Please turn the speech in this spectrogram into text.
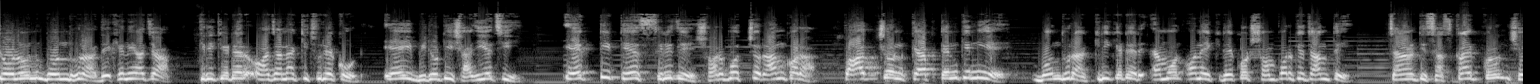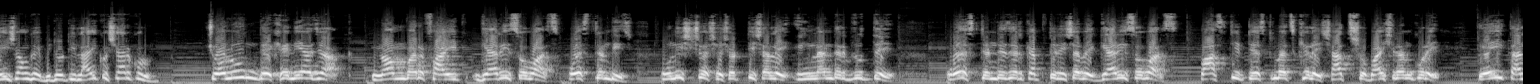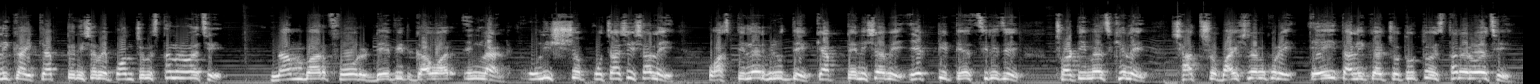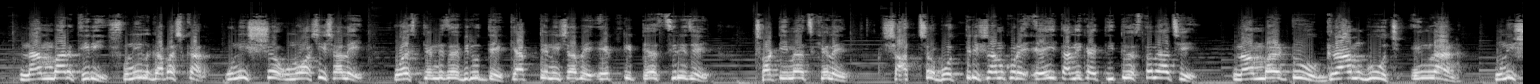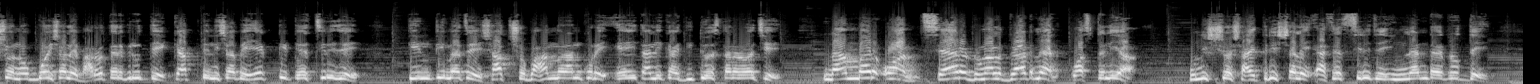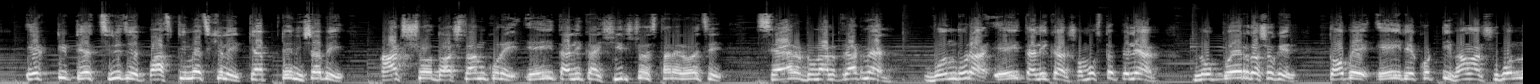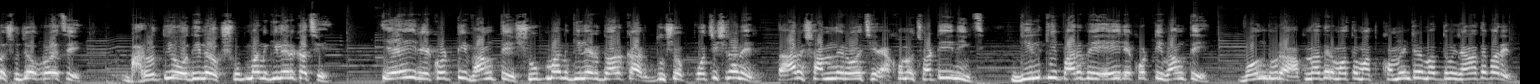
চলুন বন্ধুরা, দেখে নেওয়া যাক। ক্রিকেটের অজানা কিছু রেকর্ড এই ভিডিওটি সাজিয়েছি। একটি টেস্ট সিরিজে সর্বোচ্চ রান করা পাঁচজন ক্যাপ্টেনকে নিয়ে। বন্ধুরা, ক্রিকেটের এমন অনেক রেকর্ড সম্পর্কে জানতে চ্যানেলটি সাবস্ক্রাইব করুন, সেই সঙ্গে ভিডিওটি লাইক ও শেয়ার করুন। চলুন দেখে নেওয়া যাক। Number five Garry Sobers West Indies উনিশশো ছেষট্টি সালে ইংল্যান্ডের বিরুদ্ধে ওয়েস্ট ইন্ডিজের ক্যাপ্টেন হিসেবে গ্যারি সোভার্স পাঁচটি টেস্ট ম্যাচ খেলে সাতশো বাইশ রান করে এই তালিকায় ক্যাপ্টেন হিসেবে পঞ্চম স্থানে রয়েছে number four David Gower, England. উনিশশো পঁচাশি সালে অস্ট্রেলিয়ার বিরুদ্ধে ক্যাপ্টেন হিসাবে একটি টেস্ট সিরিজে ছটি ম্যাচ খেলে সাতশো বাইশ রান করে এই তালিকায় চতুর্থ স্থানে রয়েছে নাম্বার থ্রি সুনীল গাভাস্কার। উনিশশো উনআশি সালে ওয়েস্ট ইন্ডিজের বিরুদ্ধে ক্যাপ্টেন হিসাবে একটি টেস্ট সিরিজে ছটি ম্যাচ খেলে সাতশো বত্রিশ রান করে এই তালিকায় তৃতীয় স্থানে আছে। Number two, Graham Gooch England. উনিশশো নব্বই সালে ভারতের বিরুদ্ধে ক্যাপ্টেন হিসাবে একটি টেস্ট সিরিজে তিনটি ম্যাচে সাতশো বাহান্ন রান করে এই তালিকায় দ্বিতীয় স্থানে রয়েছে number one, sir Donald Bradman, Australia. উনিশশো সাঁইত্রিশ সালে অ্যাসেস সিরিজে ইংল্যান্ডের বিরুদ্ধে একটি টেস্ট সিরিজে পাঁচটি ম্যাচ খেলে ক্যাপ্টেন হিসাবে আটশো দশ রান করে এই তালিকায় শীর্ষ স্থানে রয়েছে স্যার ডোনাল্ড ব্র্যাডম্যান। বন্ধুরা, এই তালিকার সমস্ত প্লেয়ার নব্বইয়ের দশকের তবে এই রেকর্ডটি ভাঙার সুবর্ণ সুযোগ রয়েছে ভারতীয় অধিনায়ক শুভমান গিলের কাছে। এই রেকর্ডটি ভাঙতে শুভমান গিলের দরকার দুশো পঁচিশ রানের। তার সামনে রয়েছে এখনও ছটি ইনিংস গিল কি পারবে এই রেকর্ডটি ভাঙতে? বন্ধুরা, আপনাদের মতামত কমেন্টের মাধ্যমে জানাতে পারেন।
